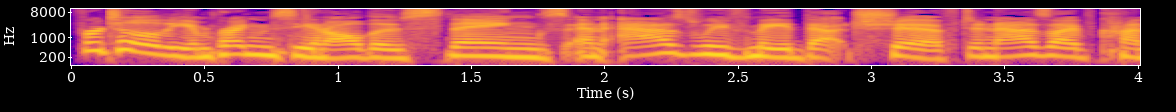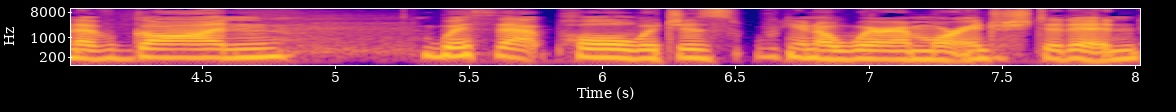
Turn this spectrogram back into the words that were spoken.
fertility and pregnancy and all those things. And as we've made that shift and as I've kind of gone with that poll, which is, you know, where I'm more interested in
